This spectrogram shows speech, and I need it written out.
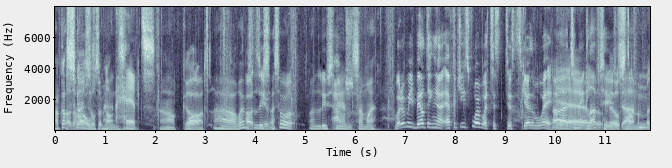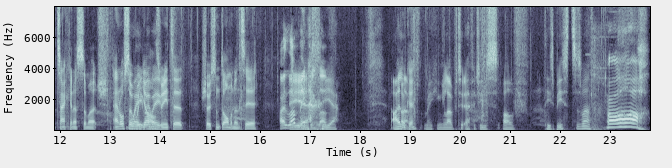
I've got Oh, the- skulls, I but some not hands. heads. Oh god. Oh, where was Oh, the loose? you. I saw a, a loose Ouch. hand somewhere. What are we building uh, effigies for? What to to scare them away? Uh, to make love to, It'll stop um, them attacking us so much. And also, wait, we're wait, wait. We need to show some dominance here. I love yeah. making love. yeah. I love Okay. making love to effigies of these beasts as well. Oh.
